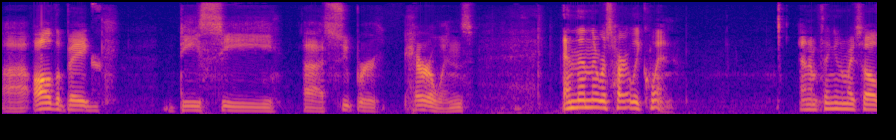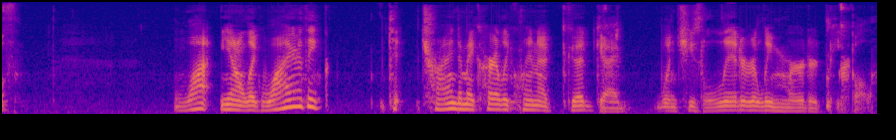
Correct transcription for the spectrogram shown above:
uh, all the big DC uh, super heroines, and then there was Harley Quinn. And I'm thinking to myself, why you know like why are they trying to make Harley Quinn a good guy when she's literally murdered people?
